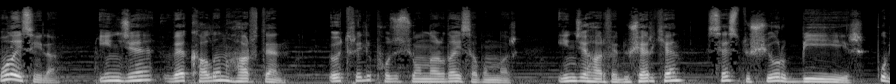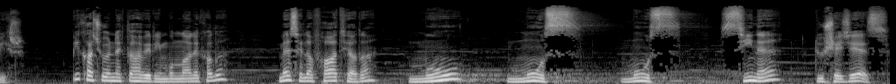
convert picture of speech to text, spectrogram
Dolayısıyla ince ve kalın harften ötreli pozisyonlardaysa bunlar ince harfe düşerken ses düşüyor bir. Bu bir. Birkaç örnek daha vereyim bununla alakalı. Mesela Fatiha'da mu, mus, mus, sine düşeceğiz.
